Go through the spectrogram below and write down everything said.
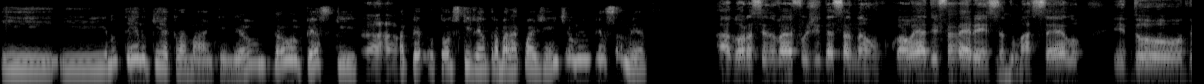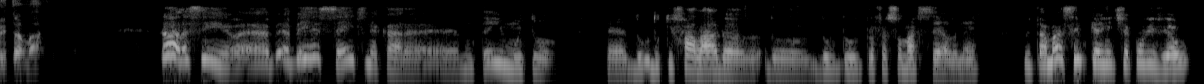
e, e não tem do que reclamar, entendeu? Então eu penso que uhum. a, todos que venham trabalhar com a gente é o mesmo pensamento. Agora você não vai fugir dessa não. Qual é a diferença do Marcelo e do, do Itamar? Cara, assim, é, é bem recente, né, cara? É, não tem muito é, do, do, que falar do, do, do, professor Marcelo, né? O Itamar, sempre que a gente já conviveu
